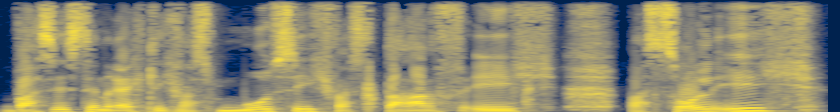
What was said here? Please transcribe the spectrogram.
was ist denn rechtlich? Was muss ich? Was darf ich? Was soll ich?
